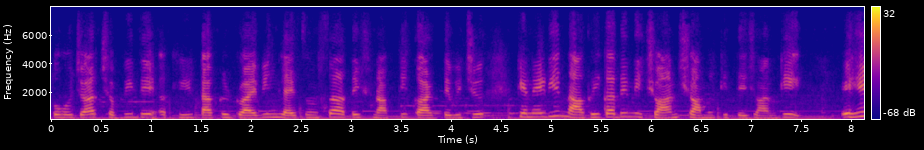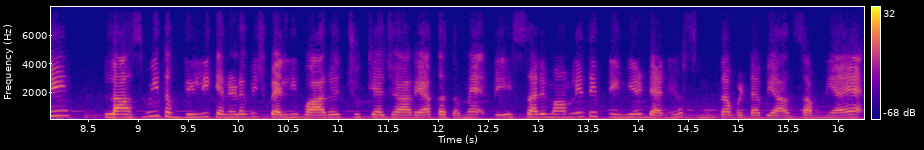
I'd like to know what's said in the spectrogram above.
2026 ਦੇ ਅਖੀਰ ਤੱਕ ਡਰਾਈਵਿੰਗ ਲਾਇਸੈਂਸਾਂ ਅਤੇ ਸ਼ਨਾਖਤੀ ਕਾਰਡ ਦੇ ਵਿੱਚ ਕੈਨੇਡੀਅਨ ਨਾਗਰਿਕਾਂ ਦੇ ਨਿਸ਼ਾਨ ਸ਼ਾਮਲ ਕੀਤੇ ਜਾਣਗੇ। ਇਹ ਲਾਜ਼ਮੀ ਤਬਦੀਲੀ ਕੈਨੇਡਾ ਵਿੱਚ ਪਹਿਲੀ ਵਾਰ ਚੁੱਕਿਆ ਜਾ ਰਿਹਾ ਕਦਮ ਹੈ ਤੇ ਇਸ ਸਾਰੇ ਮਾਮਲੇ ਤੇ ਪ੍ਰੀਮੀਅਰ ਡੈਨੀਅਲ ਸਮਿਥ ਦਾ ਵੱਡਾ ਬਿਆਨ ਸਾਹਮਣੇ ਆਇਆ ਹੈ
